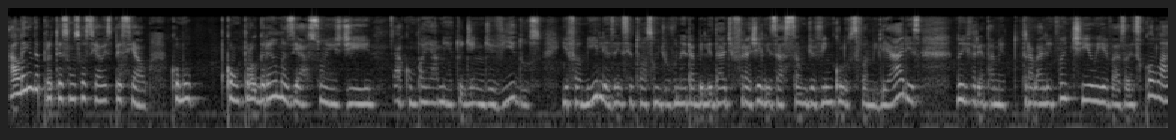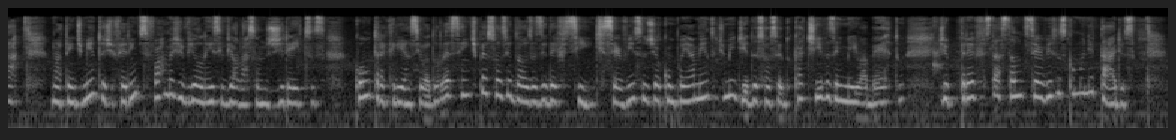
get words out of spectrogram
Além da proteção social especial, como com programas e ações de acompanhamento de indivíduos e famílias em situação de vulnerabilidade e fragilização de vínculos familiares, no enfrentamento do trabalho infantil e evasão escolar, no atendimento às diferentes formas de violência e violação dos direitos contra a criança e o adolescente, pessoas idosas e deficientes, serviços de acompanhamento de medidas socioeducativas em meio aberto, de prestação de serviços comunitários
